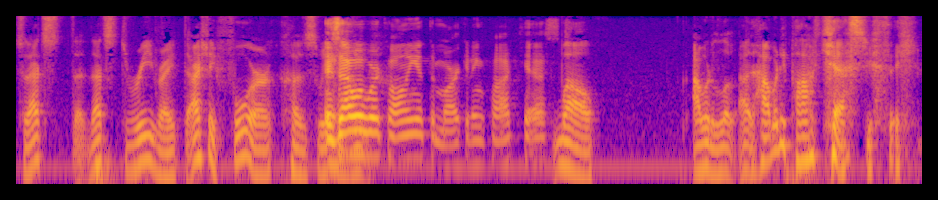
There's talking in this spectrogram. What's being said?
so that's that's three right there. Actually, four because is that what we're calling it? The marketing podcast. Well, I would look. Uh, how many podcasts do you think?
